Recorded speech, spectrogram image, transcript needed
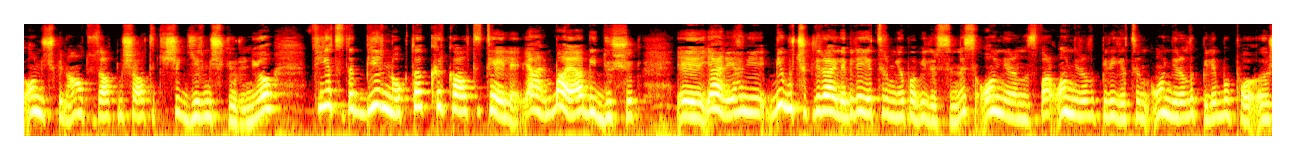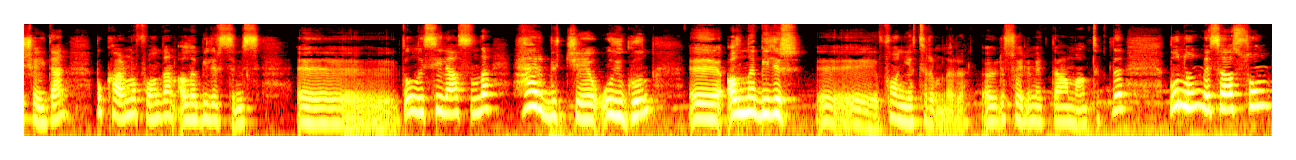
13.666 kişi girmiş görünüyor. Fiyatı da 1.46 TL. Yani baya bir düşük. Ee, yani hani bir buçuk lirayla bile yatırım yapabilirsiniz. 10 liranız var. 10 liralık bile yatırım 10 liralık bile bu şeyden bu karma fondan alabilirsiniz. Ee, dolayısıyla aslında her bütçeye uygun e, alınabilir e, fon yatırımları. Öyle söylemek daha mantıklı. Bunun mesela son e,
